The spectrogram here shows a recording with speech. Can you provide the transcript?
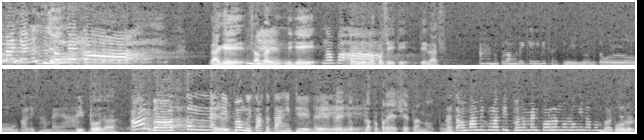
Pancene jenenge kok? Lagi sampean niki perlu ah? napa sih Dik? Dik Las? Anu kula ngriki niki badhe nyuwun tulung kali sampean. Tiba ta? Ah, mboten. Nek Eh. tiba nggih saged tangi dhewe. Eh kayak ngeblak kepreset lan apa? Lah saumpami kula tiba sampean purun nulungi napa mboten? Purun.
